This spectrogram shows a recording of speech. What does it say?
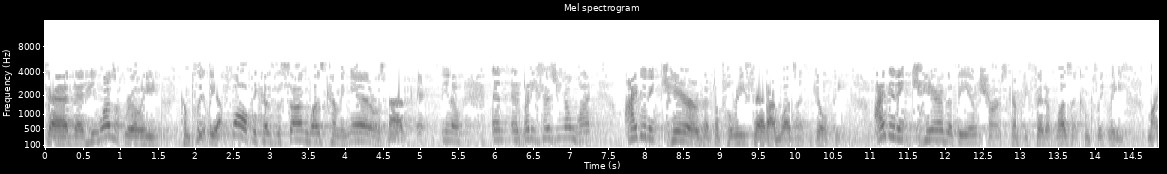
said that he wasn't really completely at fault because the sun was coming in, it was bad, you know. And, and but he says, you know what? I didn't care that the police said I wasn't guilty. I didn't care that the insurance company said it wasn't completely my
